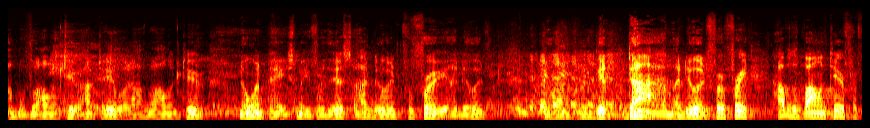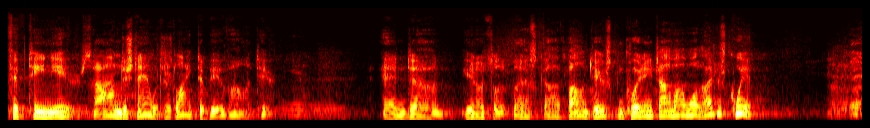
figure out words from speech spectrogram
I'm a volunteer. I'll tell you what, I volunteer. No one pays me for this. I do it for free. I do it. You know, I get a dime. I do it for free. I was a volunteer for 15 years. I understand what it's like to be a volunteer. And, uh, you know, it's the last God, volunteers can quit anytime I want. I just quit.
